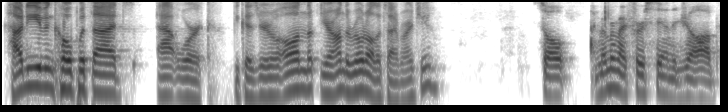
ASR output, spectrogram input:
How do you even cope with that at work? Because you're on the, you're on the road all the time, aren't you? So I remember my first day on the job,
